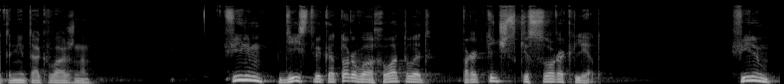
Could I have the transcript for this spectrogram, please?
это не так важно. Фильм, действие которого охватывает практически 40 лет. Фильм,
